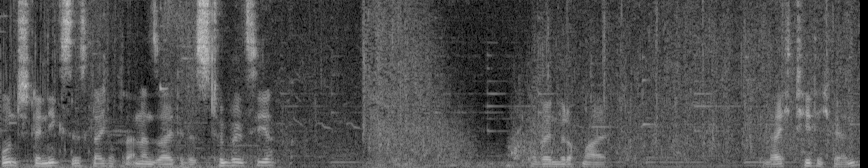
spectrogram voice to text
Und der nächste ist gleich auf der anderen Seite des Tümpels hier. Da werden wir doch mal leicht tätig werden.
